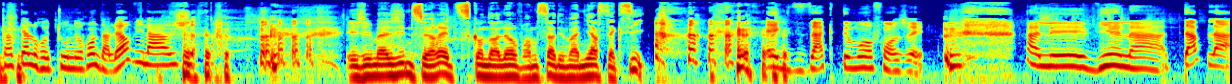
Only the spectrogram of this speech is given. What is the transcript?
quand elles retourneront dans leur village. Et j'imagine, Serette, qu'on doit leur vendre ça de manière sexy. Exactement, frangin. Allez, viens là, tape là.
